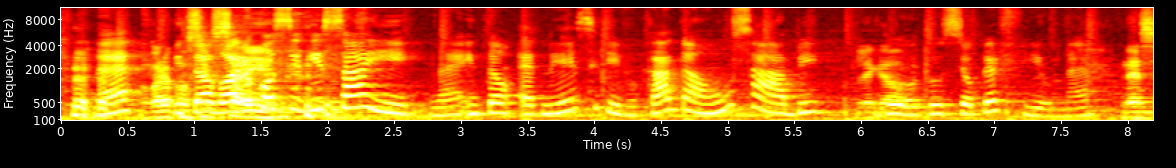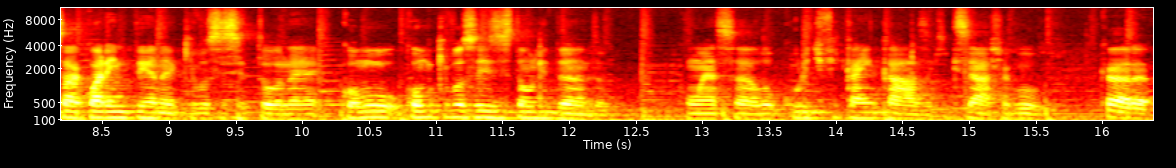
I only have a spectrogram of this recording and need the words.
né? agora então agora sair. eu consegui sair, né? Então é nesse nível, cada um sabe do, do, seu perfil, né? Nessa quarentena que você citou, né? Como, como que vocês estão lidando com essa loucura de ficar em casa? O que, que você acha, Gu? Cara,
